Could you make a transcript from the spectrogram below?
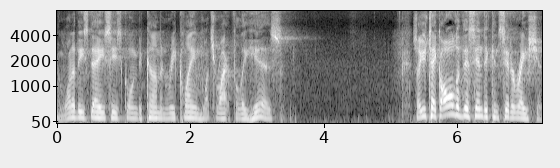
And one of these days, he's going to come and reclaim what's rightfully his. So you take all of this into consideration.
